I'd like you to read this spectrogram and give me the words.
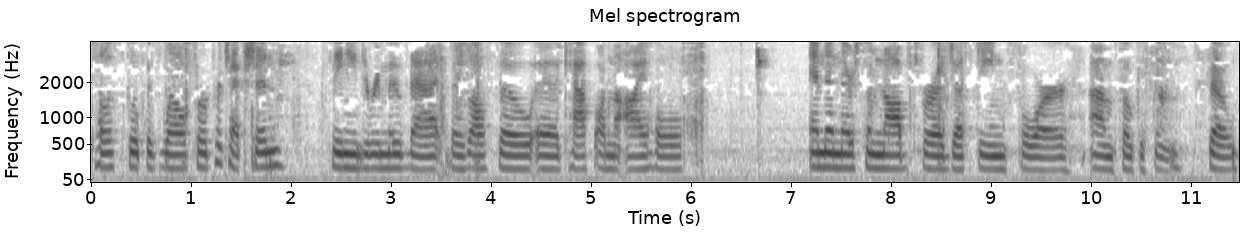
telescope as well for protection, so you need to remove that. There's also a cap on the eye hole. And then there's some knobs for adjusting for um, focusing. So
